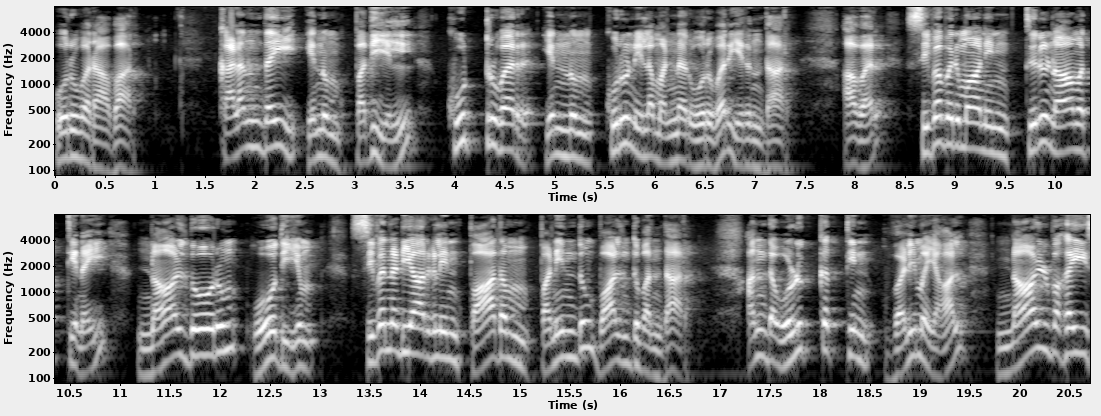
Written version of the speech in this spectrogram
ஒருவராவார். கலந்தை என்னும் பதியில் கூற்றுவர் என்னும் குறுநில மன்னர் ஒருவர் இருந்தார். அவர் சிவபெருமானின் திருநாமத்தினை நாள்தோறும் ஓதியும் சிவனடியார்களின் பாதம் பணிந்தும் வாழ்ந்து வந்தார். அந்த ஒழுக்கத்தின் வலிமையால் நால்வகை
